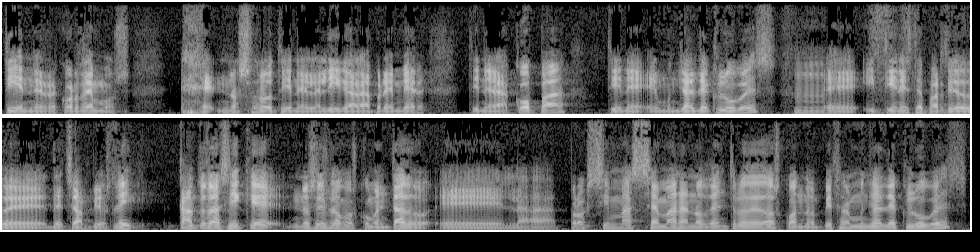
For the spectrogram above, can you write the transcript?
Tiene, recordemos, no solo tiene la Liga, la Premier, tiene la Copa, tiene el Mundial de Clubes Mm. eh, y tiene este partido de, de Champions League. Tanto es así que, no sé si lo hemos comentado, eh, la próxima semana, no dentro de dos, cuando empieza el Mundial de Clubes,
